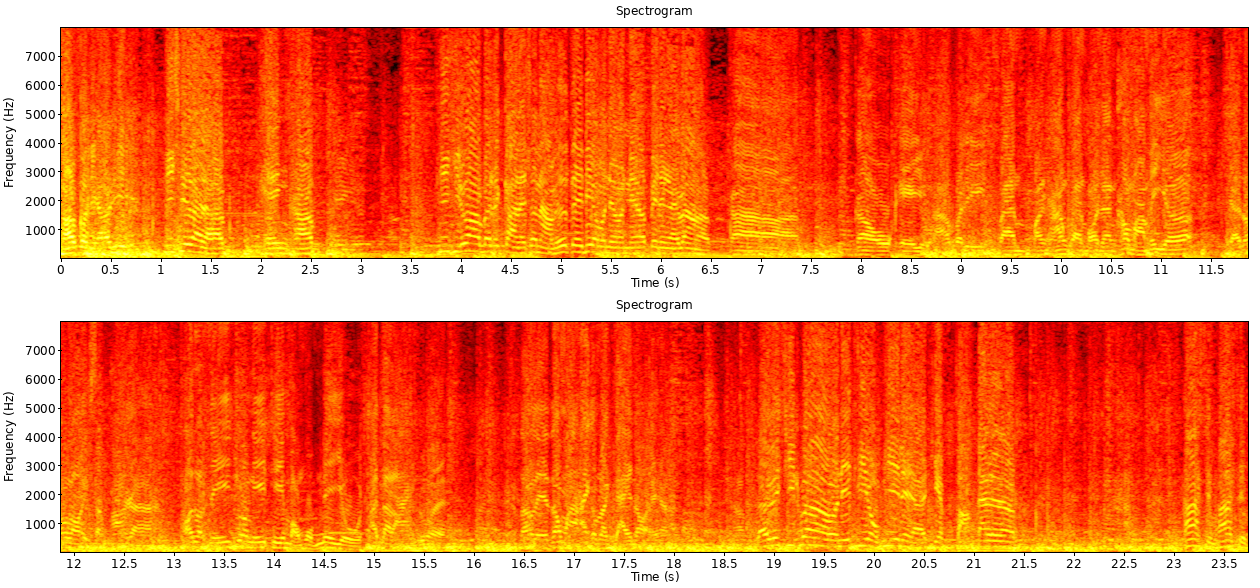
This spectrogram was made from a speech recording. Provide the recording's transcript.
ครับสวัสดีครับพี่พี่ชื่ออะไรเหรอครับเฮงครับพี่คิดว่าบรรยากาศในสนามสเตเดียมในวันนี้เป็นยังไงบ้างครับก็ก็โอเคอยู่ครับพอดีแฟนบางครั้งแฟนบอลยังเข้ามาไม่เยอะเดี๋ยวต้องรออีกสักพักอะ เพราะตอนนี้ช่วงนี้ทีมของผมเนี่ยอยู่ท้ายตารางด้วยต้องเลยต้องมาให้กำลังใจหน่อยครับ แล้วพี่คิดว่าวันนี้ทีมของพี่เนี่ยเก็บสามแต้มเลยครับห้าสิบห้าสิบ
